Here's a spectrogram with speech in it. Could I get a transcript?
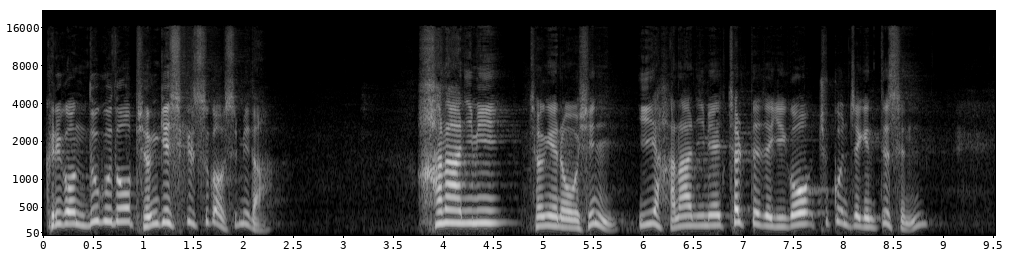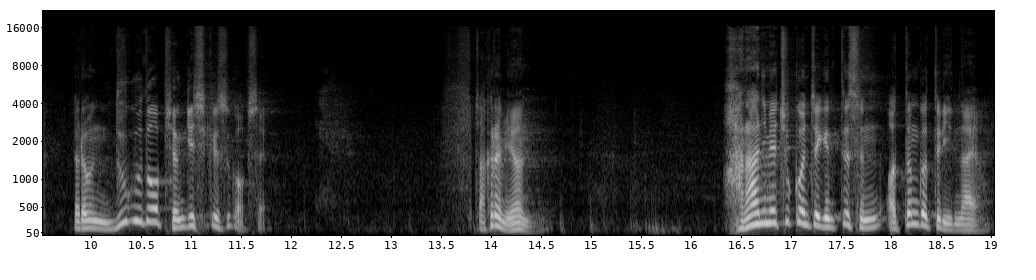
그리고 누구도 변개시킬 수가 없습니다. 하나님이 정해놓으신 이 하나님의 절대적이고 주권적인 뜻은 여러분 누구도 변개시킬 수가 없어요. 자, 그러면 하나님의 주권적인 뜻은 어떤 것들이 있나요?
